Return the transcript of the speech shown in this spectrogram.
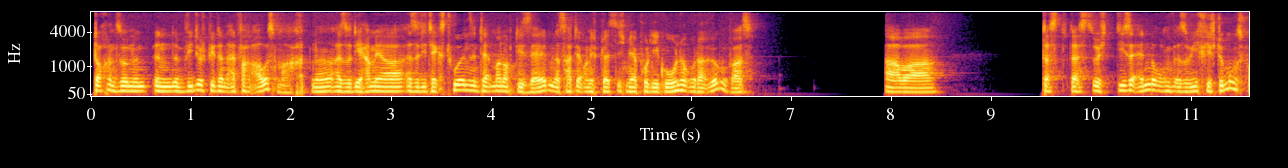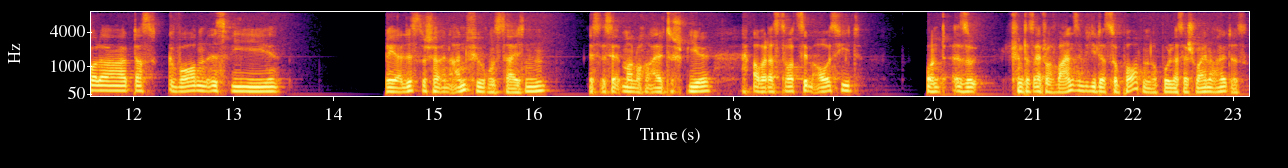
doch in so einem, in einem Videospiel dann einfach ausmacht. Ne? Also die haben ja, also die Texturen sind ja immer noch dieselben, das hat ja auch nicht plötzlich mehr Polygone oder irgendwas. Aber dass, dass durch diese Änderung, also wie viel stimmungsvoller das geworden ist, wie realistischer in Anführungszeichen, es ist ja immer noch ein altes Spiel, aber das trotzdem aussieht. Und also ich finde das einfach Wahnsinn, wie die das supporten, obwohl das ja schweinealt ist.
